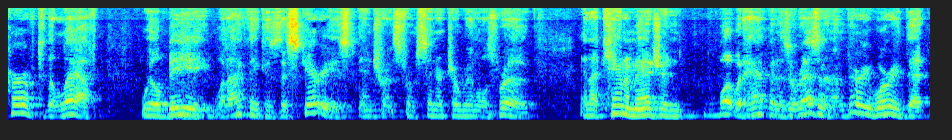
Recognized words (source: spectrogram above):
curve to the left will be what I think is the scariest entrance from Senator Reynolds Road. And I can't imagine what would happen as a resident. I'm very worried that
